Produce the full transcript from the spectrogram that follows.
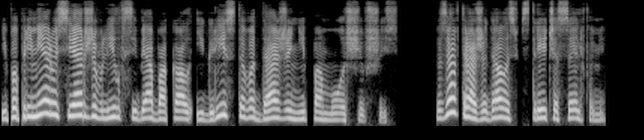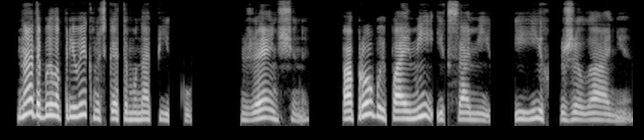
и, по примеру Сержа, влил в себя бокал игристого, даже не поморщившись. Завтра ожидалась встреча с эльфами. Надо было привыкнуть к этому напитку. Женщины, попробуй пойми их самих и их желания.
